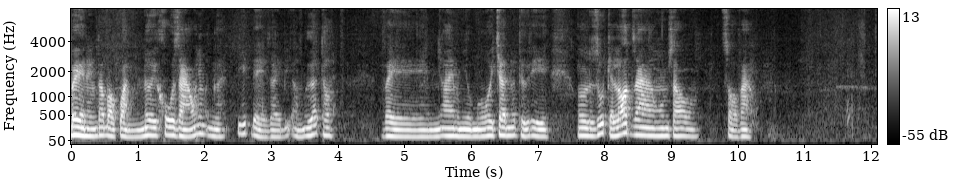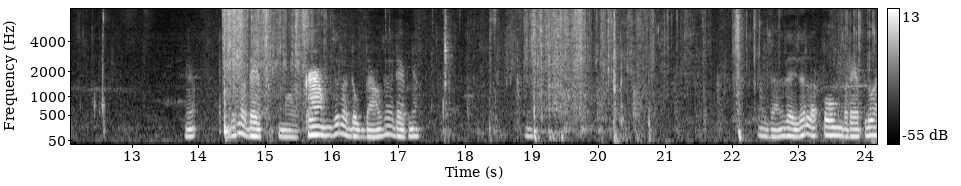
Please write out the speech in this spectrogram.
bền này chúng ta bảo quản nơi khô ráo nha mọi người. Ít để giày bị ẩm ướt thôi về ai mà nhiều mồ hôi chân các thứ thì rút cái lót ra hôm sau xỏ vào. Đấy. rất là đẹp màu cam rất là độc đáo rất là đẹp nha. Dáng giày rất là ôm và đẹp luôn.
